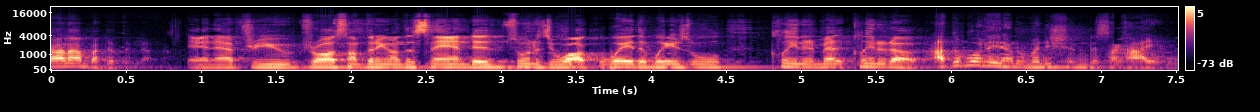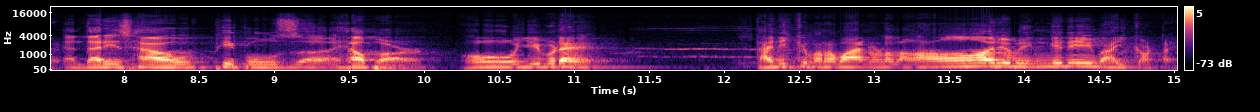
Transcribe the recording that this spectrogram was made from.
കാണാൻ പറ്റത്തില്ല And after you draw something on the sand, as soon as you walk away, the waves will clean it clean it up. അതുപോലെയാണ് മനുഷ്യന്റെ സഹായങ്ങൾ And that is how people's uh, help are. ഓ ഇവിടെ തനിക്ക് പറവാനുള്ളത് ആരും എങ്ങനെയും ആയിക്കോട്ടെ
